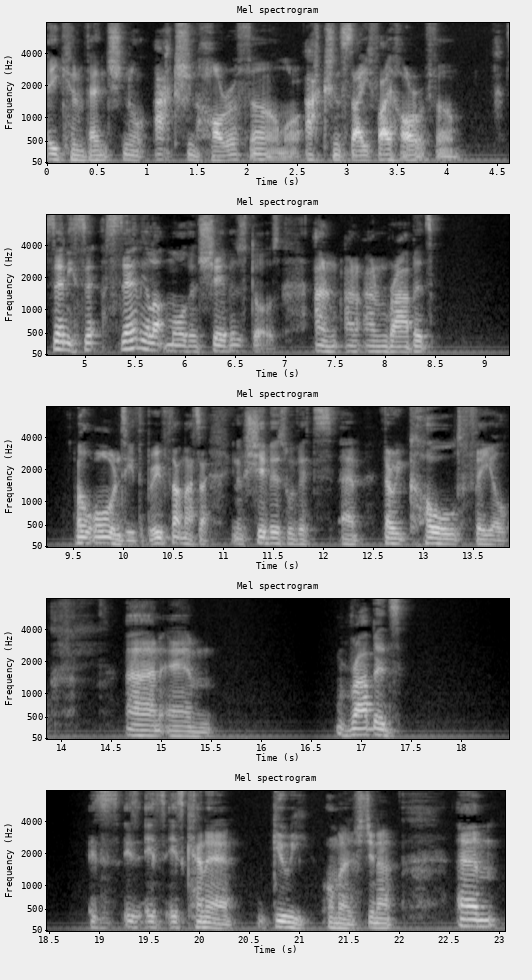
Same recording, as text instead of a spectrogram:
a conventional action horror film or action sci-fi horror film. Certainly, certainly a lot more than Shivers does, and and, and Rabid, or, or indeed the Brood for that matter. You know, Shivers with its um, very cold feel, and um, Rabid is is is, is kind of gooey almost. You know, um,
